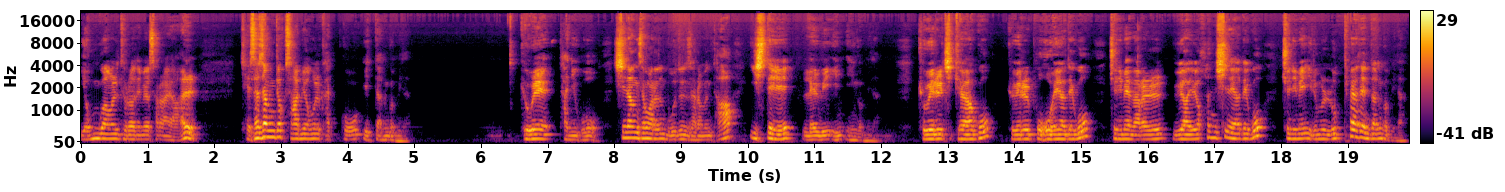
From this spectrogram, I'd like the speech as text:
영광을 드러내며 살아야 할 제사장적 사명을 갖고 있다는 겁니다. 교회 다니고 신앙생활하는 모든 사람은 다 이 시대의 레위인인 겁니다. 교회를 지켜야 하고 교회를 보호해야 되고 주님의 나라를 위하여 헌신해야 되고 주님의 이름을 높여야 된다는 겁니다.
